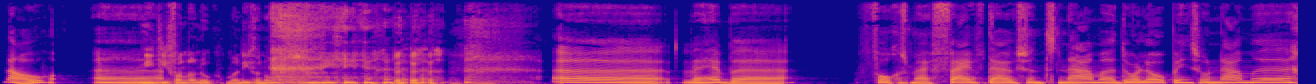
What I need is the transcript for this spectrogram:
Nou, Niet die van Anouk, maar die van ons. eh, we hebben volgens mij 5000 namen doorlopen in zo'n namen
